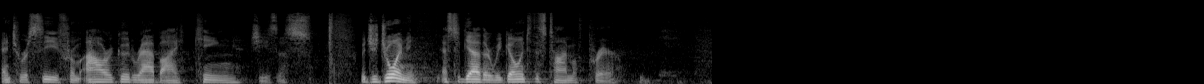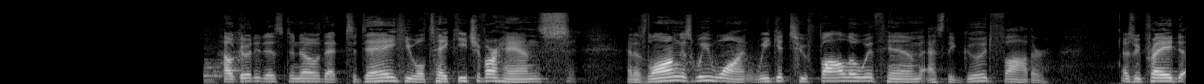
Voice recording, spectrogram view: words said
and to receive from our good Rabbi, King Jesus. Would you join me as together we go into this time of prayer? How good it is to know that today He will take each of our hands and as long as we want, we get to follow with him as the good Father. As we prayed,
